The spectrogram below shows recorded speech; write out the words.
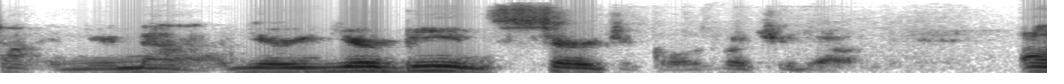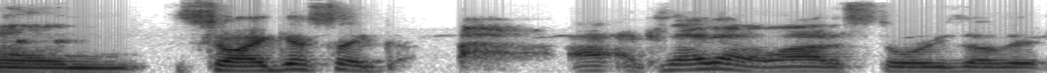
hunting. You're not. You're you're being surgical is what you're doing. And so I guess like, because I, I, got a lot of stories of it.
